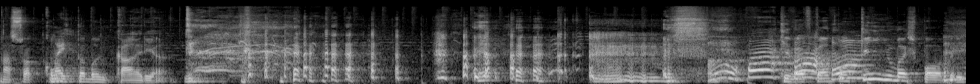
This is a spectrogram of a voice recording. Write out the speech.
Na sua conta bancária. que vai ficar um pouquinho mais pobre.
